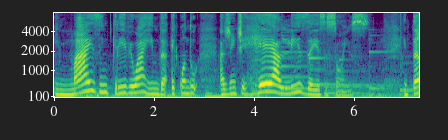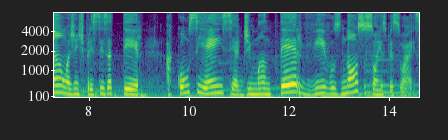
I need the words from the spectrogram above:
E mais incrível ainda é quando a gente realiza esses sonhos. Então a gente precisa ter a consciência de manter vivos nossos sonhos pessoais.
